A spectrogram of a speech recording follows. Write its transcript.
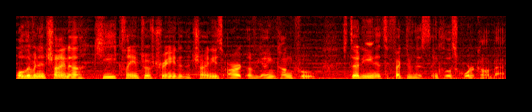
While living in China, Kee claimed to have trained in the Chinese art of Yang Kung Fu, studying its effectiveness in close quarter combat.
